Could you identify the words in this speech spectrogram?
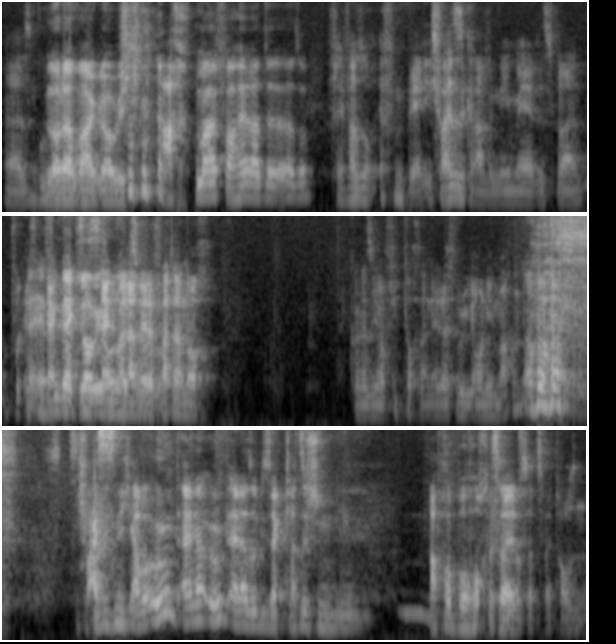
Ja, Punkt. war, glaube ich, achtmal verheiratet oder so. Vielleicht war es auch Effenberg. Ich weiß es gerade nicht mehr. Das war, obwohl Ja, Effenberg, Effenberg, kann's glaub nicht ich, sein, auch weil da wäre der. Vater noch. Da könnte er sich auf die Tochter, ne, das würde ich auch nicht machen. Ich weiß es nicht, aber irgendeiner, irgendeiner so dieser klassischen Apropos Hochzeit. aus der 2000er.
